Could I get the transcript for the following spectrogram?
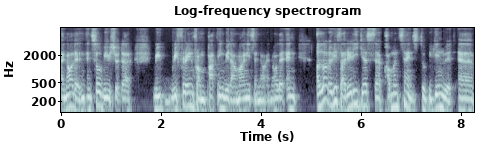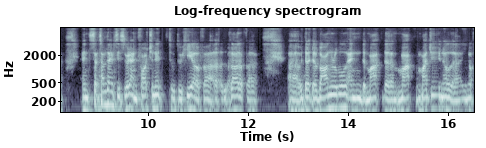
and all that. And so we should uh, re refrain from parting with our monies and, and all that. And a lot of these are really just uh, common sense to begin with. Uh, and so, sometimes it's very unfortunate to, to hear of uh, a lot of uh, uh, the, the, vulnerable and the, mar the mar marginal, uh, you know,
